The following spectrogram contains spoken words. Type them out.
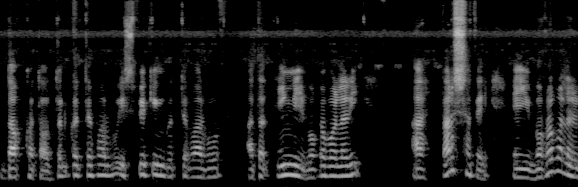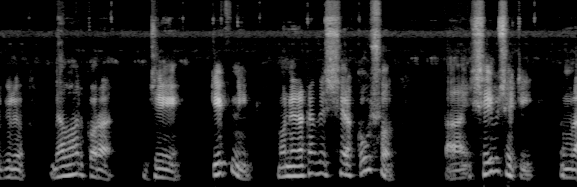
দক্ষতা অর্জন করতে পারব স্পিকিং করতে পারব, অর্থাৎ ইংলিশ ভোকাবলারি আর তার সাথে এই ভোকাবলারিগুলো ব্যবহার করার যে টেকনিক মনে রাখার যে সেরা কৌশল, তাই সেই বিষয়টি তোমরা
